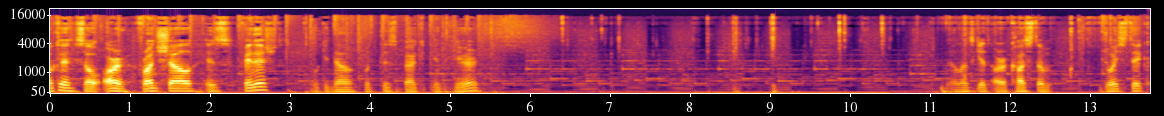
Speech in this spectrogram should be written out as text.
Okay, so our front shell is finished. We can now put this back in here. Now let's get our custom joystick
